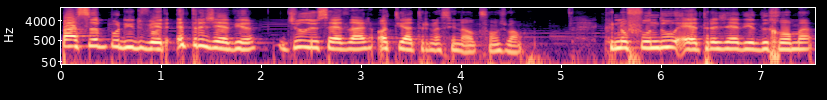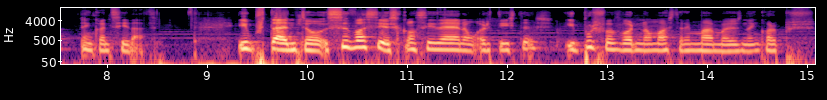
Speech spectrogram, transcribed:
Passa por ir ver a tragédia de Júlio César ao Teatro Nacional de São João. Que no fundo é a tragédia de Roma enquanto cidade. E portanto, se vocês consideram artistas, e por favor não mostrem mamas nem corpos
